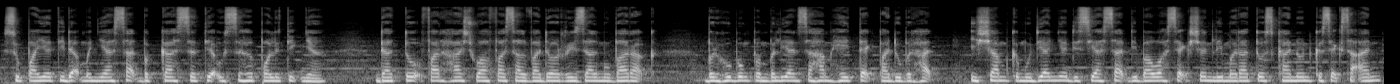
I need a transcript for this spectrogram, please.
supaya tidak menyiasat bekas setiausaha politiknya Datuk Farhash Wafa Salvador Rizal Mubarak berhubung pembelian saham Haytech Padu Berhad. Isham kemudiannya disiasat di bawah Seksyen 500 Kanun Keseksaan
